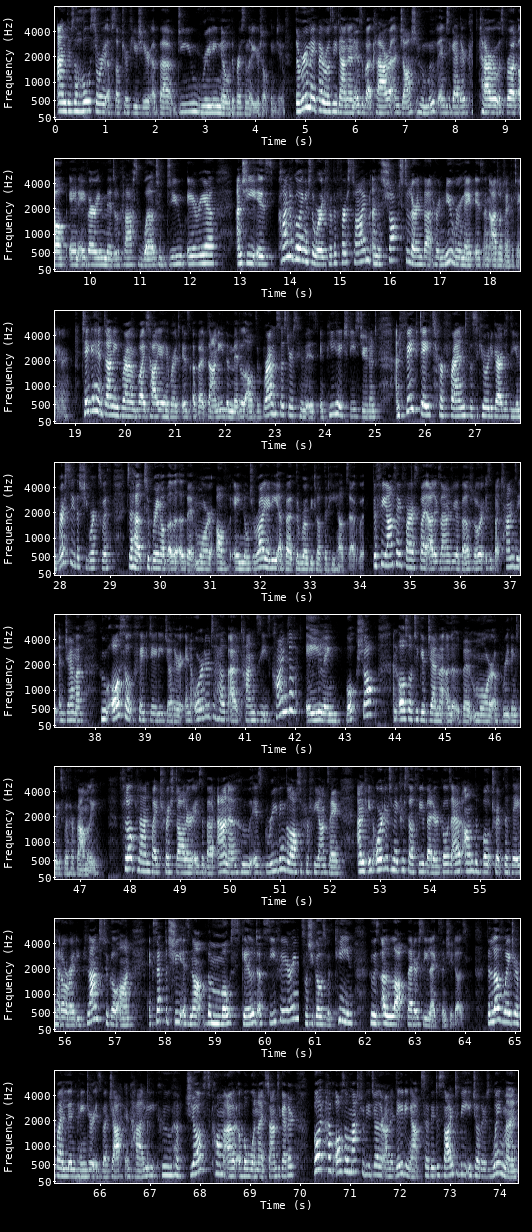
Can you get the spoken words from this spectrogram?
and there's a whole story of subterfuge here about do you really know the person that you're talking to? The Roommate by Rosie Danan is about Clara and Josh who move in together. Clara was brought up in a very middle class, well to do area. and she is kind of going into the world for the first time and is shocked to learn that her new roommate is an adult entertainer. Take a Hint Dani Brown by Talia Hibbert is about Dani, the middle of the Brown sisters, who is a PhD student and fake dates her friend, the security guard at the university that she works with, to help to bring up a little bit more of a notoriety about the rugby club that he helps out with. The Fiance Farce by Alexandria Bellefleur is about Tansy and Gemma, who also fake date each other in order to help out Tansy's kind of ailing bookshop and also to give Gemma a little bit more of breathing space with her family. Float Plan by Trish Doller is about Anna, who is grieving the loss of her fiance, and in order to make herself feel better, goes out on the boat trip that they had already planned to go on, except that she is not the most skilled at seafaring, so she goes with Keene, who is a lot better sea legs than she does. The Love Wager by Lynn Painter is about Jack and Hallie, who have just come out of a one night stand together, but have also matched with each other on a dating app, so they decide to be each other's wingman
